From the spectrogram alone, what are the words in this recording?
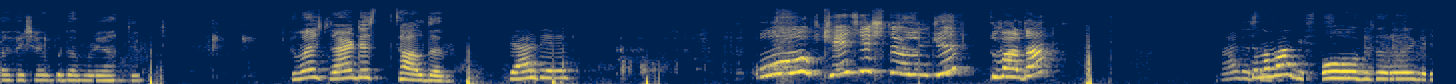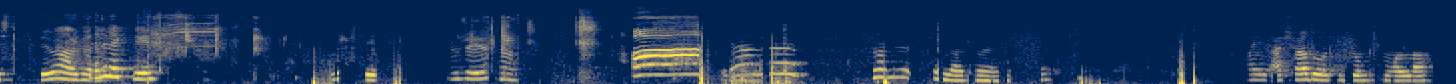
Arkadaşlar buradan buraya atlayayım. Kıvanç nerede kaldın? Geldim. Oo, kes işte önce duvardan. Neredesin? Canavar geçti. Oo biz oraları geçtik değil mi arkadaşlar? Beni bekleyin. Nereye? Ha. Aa, geldim. Zaten. Hayır aşağı doğru gidiyormuşum valla.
